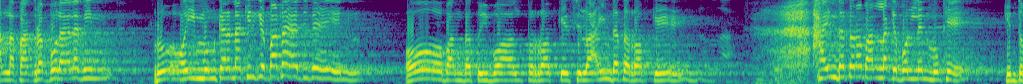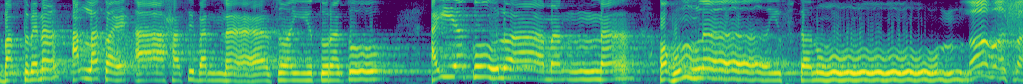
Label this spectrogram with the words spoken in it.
আল্লাহ পাক রব্বুল আলামিন ওই মুনকার নাকিরকে পাঠায় দিবেন। ও বান্দা তুই বল তোর রব কে ছিল? আইনদাতা রব কে? আইনদাতা রব আল্লাহকে বললেন মুখে। কিন্তু বাস্তবে না আল্লাহ কয় আ হাসিবান্না সোয়াইতুরাকু আইয়াকুলু আমান্না অহুম লা ইফতানুন। আল্লাহু আকবার।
